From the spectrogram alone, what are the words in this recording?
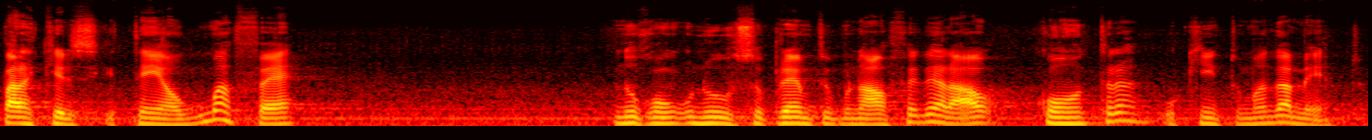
para aqueles que têm alguma fé no, no Supremo Tribunal Federal contra o quinto mandamento.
